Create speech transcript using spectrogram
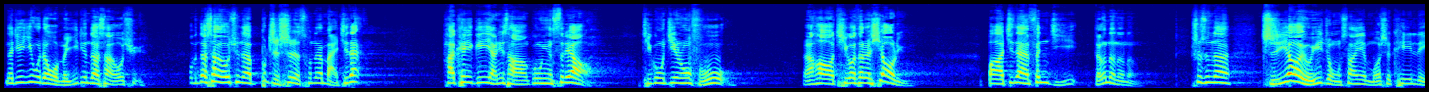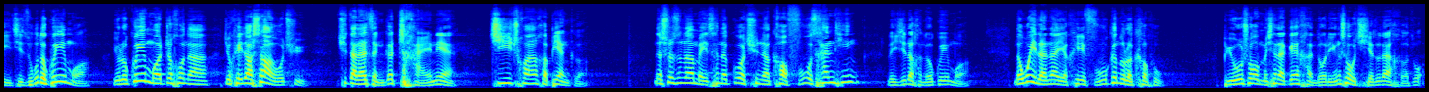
那就意味着我们一定到上游去。我们到上游去呢，不只是从那儿买鸡蛋，还可以给养鸡场供应饲料、提供金融服务，然后提高它的效率，把鸡蛋分级等等等等。所以说呢，只要有一种商业模式可以累积足够的规模，有了规模之后呢，就可以到上游去，去带来整个产业链击穿和变革。那所以说呢，美餐呢过去呢靠服务餐厅累积了很多规模，那未来呢也可以服务更多的客户。比如说我们现在跟很多零售企业都在合作，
